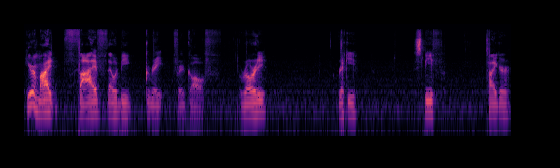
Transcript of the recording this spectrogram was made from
here are my five that would be great for golf: Rory, Rickie, Spieth, Tiger,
